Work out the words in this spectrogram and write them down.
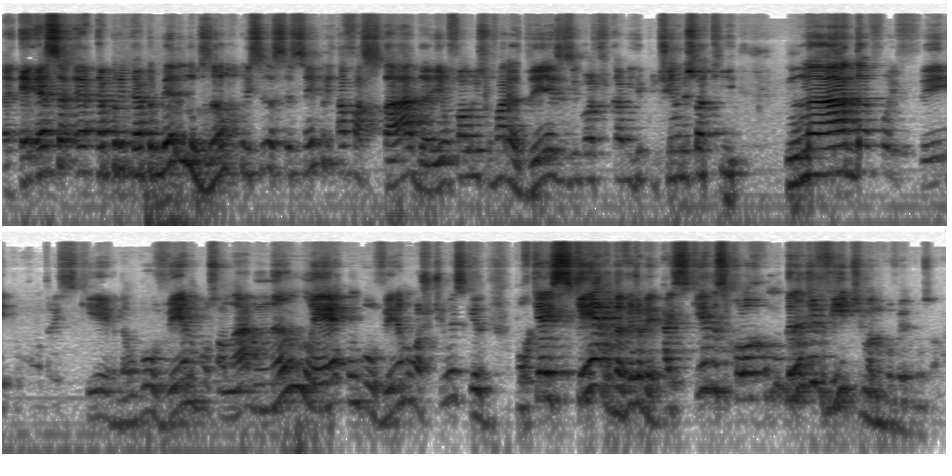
É, é, essa é a, é a primeira ilusão que precisa ser sempre afastada, e eu falo isso várias vezes e gosto de ficar me repetindo nisso aqui. Nada foi feito esquerda. O governo Bolsonaro não é um governo hostil à esquerda. Porque a esquerda, veja bem, a esquerda se coloca como grande vítima do governo Bolsonaro.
